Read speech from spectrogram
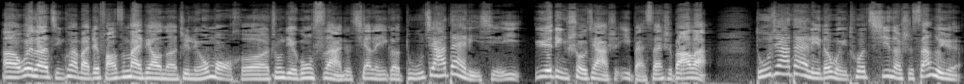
啊，为了尽快把这房子卖掉呢，这刘某和中介公司啊就签了一个独家代理协议，约定售价是一百三十八万，独家代理的委托期呢是三个月，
